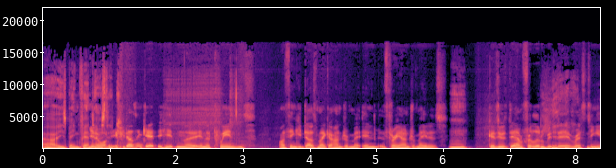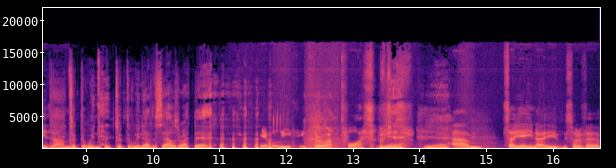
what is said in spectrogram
Uh, he's been You know what? fantastic. If he doesn't get hit in the in the twins, I think he does make hundred me- in three hundred meters because he was down for a little bit there, resting his um. Mm. took the wind took the wind out of the sails right there. yeah, well, he, he threw up twice. yeah, is- yeah. Um, so yeah, you know, it was sort of a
